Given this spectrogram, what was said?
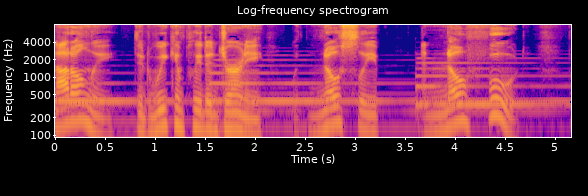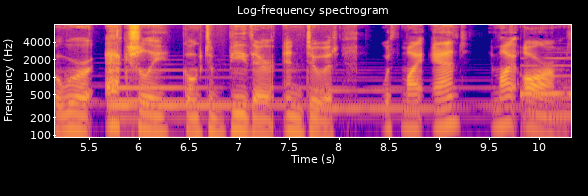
Not only did we complete a journey with no sleep and no food, but we were actually going to be there and do it. With my aunt in my arms,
